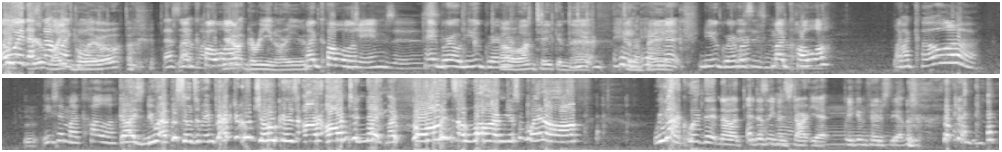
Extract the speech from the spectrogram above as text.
Oh wait, that's You're not my light color. blue. Okay. That's My not my color. You're not green, are you? My color. James is. Hey, bro, do you grammar? Oh, I'm taking that You- to hey, the hey, bank. Mitch, do you grammar? This is my mine. color. my color. Mm, you said my color. Guys, new episodes of Impractical Jokers are on tonight. My phone's alarm just went off. We gotta quit it. No, it, it doesn't even start yet. We can finish the episode.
